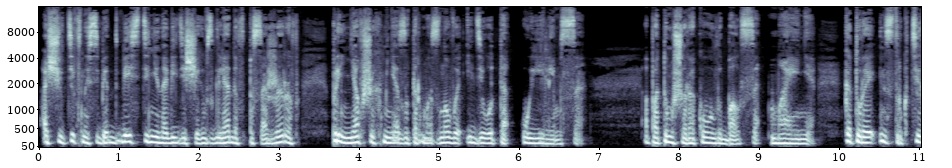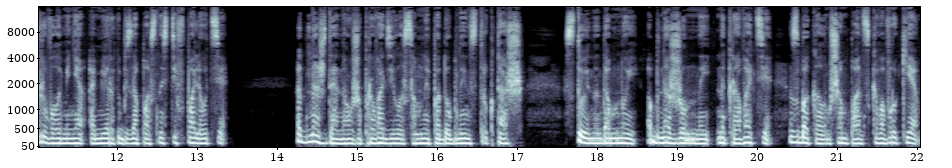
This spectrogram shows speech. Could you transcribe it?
ощутив на себе двести ненавидящих взглядов пассажиров, принявших меня за тормозного идиота Уильямса. А потом широко улыбался Майне, которая инструктировала меня о мерах безопасности в полете. Однажды она уже проводила со мной подобный инструктаж — стоя надо мной, обнаженной на кровати с бокалом шампанского в руке.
